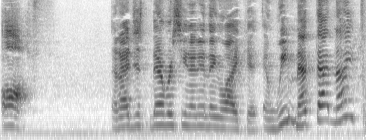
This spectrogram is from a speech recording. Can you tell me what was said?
off. And I just never seen anything like it. And we met that night?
